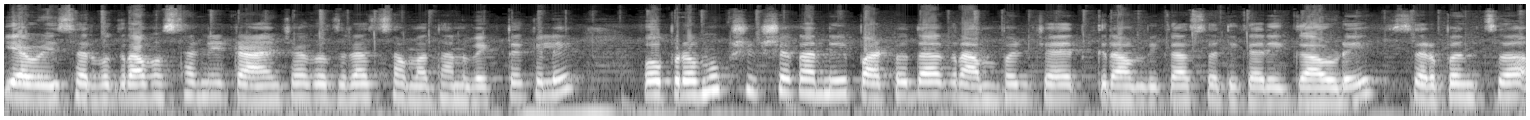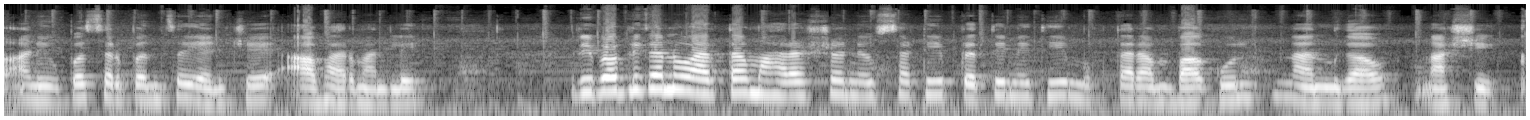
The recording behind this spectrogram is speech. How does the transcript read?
यावेळी सर्व ग्रामस्थांनी टाळ्यांच्या गजरात समाधान व्यक्त केले व प्रमुख शिक्षकांनी पाटोदा ग्रामपंचायत ग्रामविकास अधिकारी गावडे सरपंच आणि उपसरपंच यांचे आभार मानले रिपब्लिकन वार्ता महाराष्ट्र न्यूजसाठी प्रतिनिधी मुक्ताराम बागुल नांदगाव नाशिक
